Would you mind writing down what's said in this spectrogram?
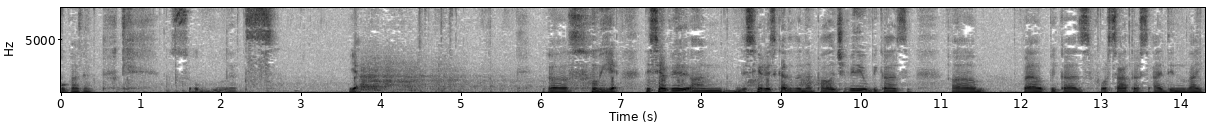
Oh god. So let's yeah. Uh, so yeah, this here video, um, this here is kind of an apology video because, um, well, because for starters I didn't like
